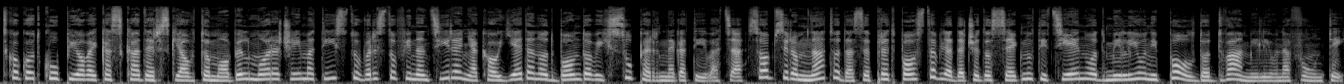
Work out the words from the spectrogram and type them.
Tko god kupi ovaj kaskaderski automobil morat će imati istu vrstu financiranja kao jedan od Bondovih super negativaca, s obzirom na to da se pretpostavlja da će dosegnuti cijenu od milijun i pol do dva milijuna funti.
